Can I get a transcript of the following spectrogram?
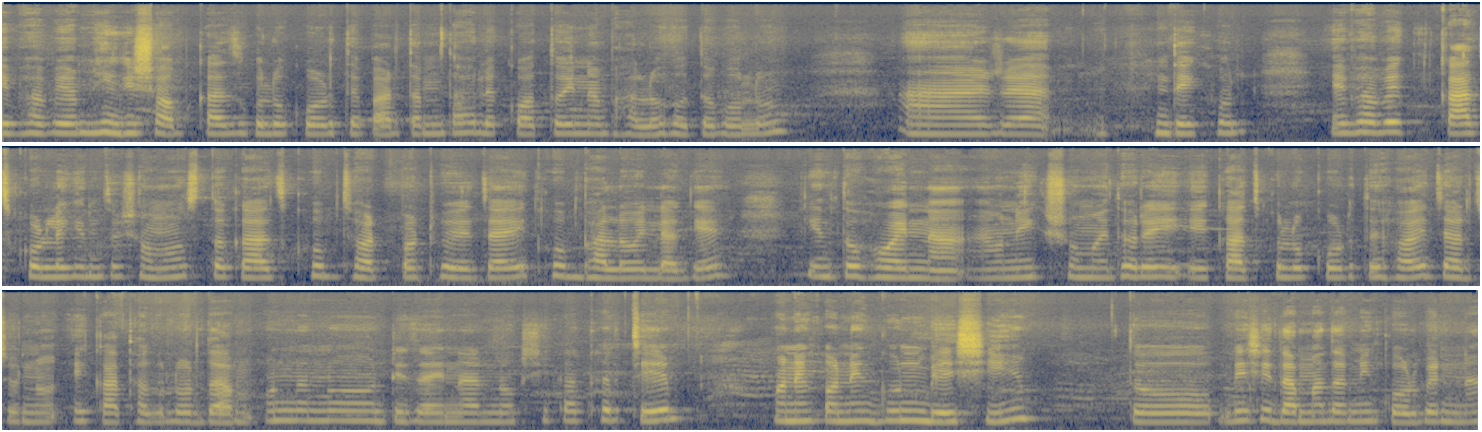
এভাবে আমি সব কাজগুলো করতে পারতাম তাহলে কতই না ভালো হতো বলুন। আর দেখুন, এভাবে কাজ করলে কিন্তু সমস্ত কাজ খুব ঝটপট হয়ে যায়, খুব ভালোই লাগে। কিন্তু হয় না, অনেক সময় ধরে এই কাজগুলো করতে হয়, যার জন্য এই কাঁথাগুলোর দাম অন্যান্য ডিজাইনার নকশি কাঁথার চেয়ে অনেক অনেক গুণ বেশি। তো বেশি দামাদামি করবেন না।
